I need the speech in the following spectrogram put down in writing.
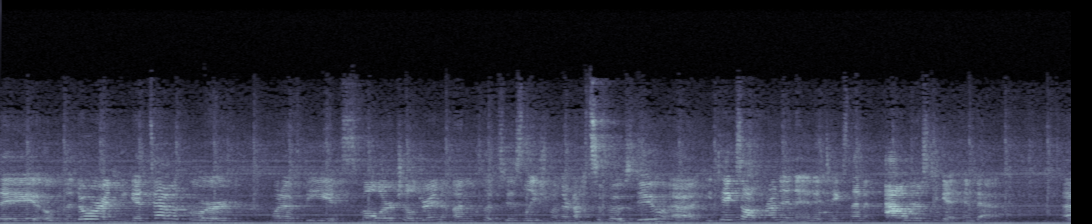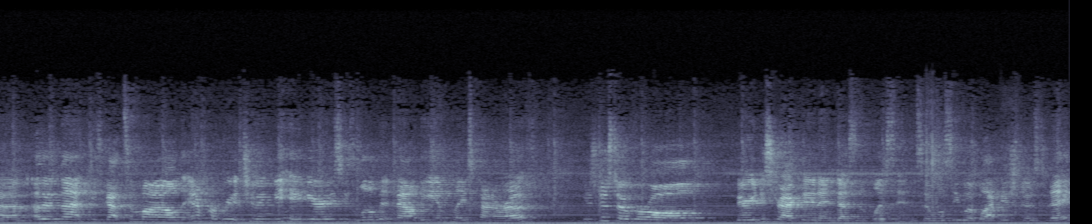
They open the door and he gets out, or one of the smaller children unclips his leash when they're not supposed to. Uh, he takes off running and Blackish knows today.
